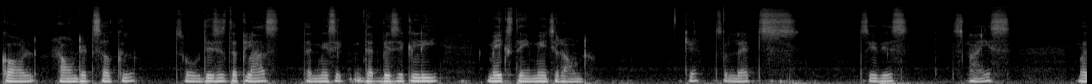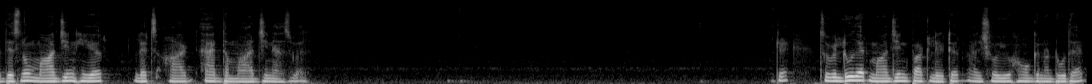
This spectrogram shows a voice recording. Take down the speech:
called rounded circle. So this is the class that basic that basically makes the image round. Okay so let's see this. It's nice but there's no margin here. Let's add add the margin as well. Okay so we'll do that margin part later. I'll show you how i'm gonna do that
